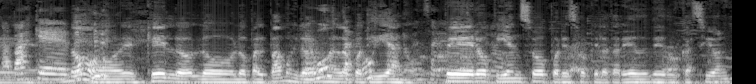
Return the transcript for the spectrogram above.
capaz que- No, es que lo, lo, lo palpamos y lo vemos en lo cotidiano. Pero pienso, por eso, que la tarea de, de educación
